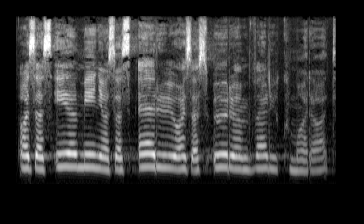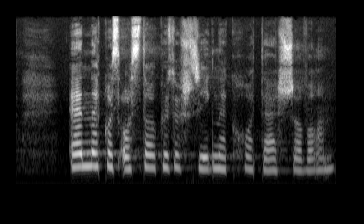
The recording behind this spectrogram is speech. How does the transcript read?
Az az élmény, az az erő, az az öröm velük marad. Ennek az asztalközösségnek hatása van.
